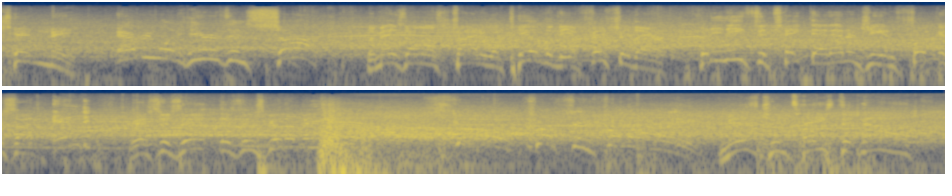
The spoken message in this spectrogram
kidding me. Everyone here is in shock. The Miz almost tried to appeal to the official there, but he needs to take that energy and focus on ending. This is it. This is going to be it. Skull-crushing finale. Miz can taste it now.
